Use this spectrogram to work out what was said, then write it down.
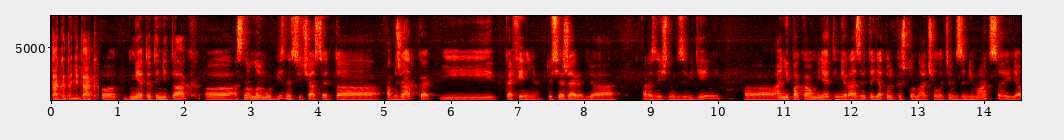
Так это не так? Э, нет, это не так. Э, основной мой бизнес сейчас это обжарка и кофейня. То есть я жарю для различных заведений. А, они пока у меня это не развито, я только что начал этим заниматься, я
